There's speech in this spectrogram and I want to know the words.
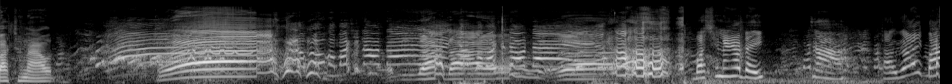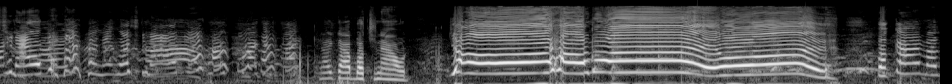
បោះឆ្នោតអើបាទដែរបោះឆ្នោតអី ចាត្រូវហើយបោះឆ្នោតថ្ងៃបោះឆ្នោតថ្ងៃការបោះឆ្នោតយោហមអើយអូយបកកាយមែន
